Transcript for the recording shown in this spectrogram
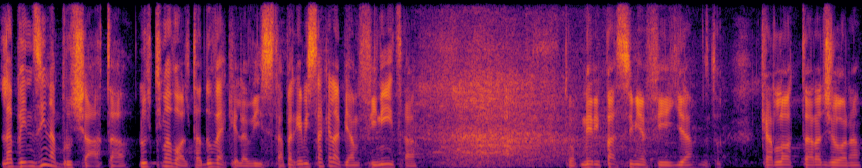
la benzina bruciata, l'ultima volta dov'è che l'ha vista? Perché mi sa che l'abbiamo finita. Mi ripassi mia figlia, Carlotta ragiona,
